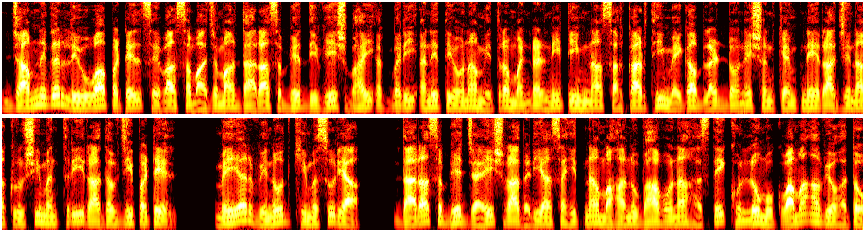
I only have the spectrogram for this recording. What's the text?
જામનગર લીઉવા પટેલ સેવા સમાજમાં ધારાસભ્ય દિવ્યેશભાઈ અકબરી અને તેઓના મિત્ર મંડળની ટીમના સહકારથી મેગા બ્લડ ડોનેશન કેમ્પને રાજ્યના કૃષિમંત્રી રાધવજી પટેલ, મેયર વિનોદ ખીમસુરિયા, ધારાસભ્ય જયેશ રાદડિયા સહિતના મહાનુભાવોના હસ્તે ખુલ્લો મૂકવામાં આવ્યો હતો.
